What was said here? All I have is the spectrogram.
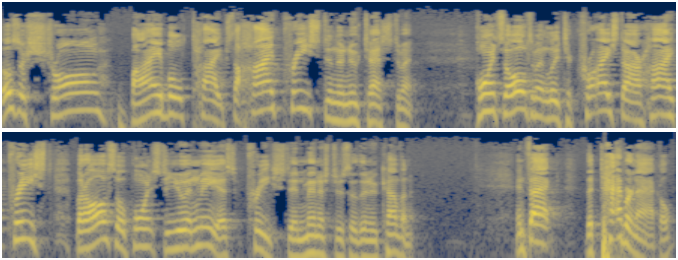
Those are strong Bible types. The high priest in the New Testament points ultimately to Christ, our high priest, but also points to you and me as priests and ministers of the new covenant. In fact, the tabernacle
